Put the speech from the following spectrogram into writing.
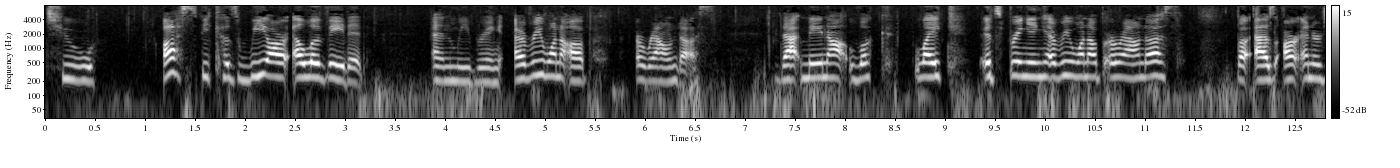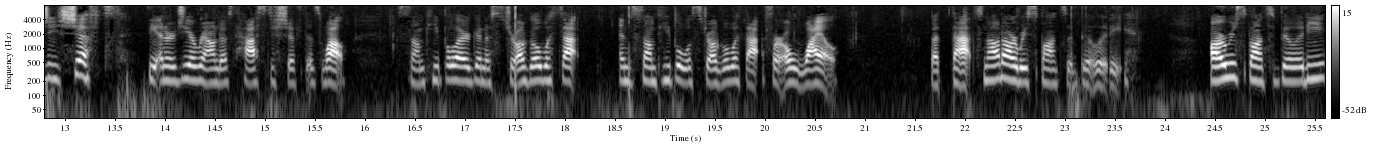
to us because we are elevated and we bring everyone up around us. That may not look like it's bringing everyone up around us, but as our energy shifts, the energy around us has to shift as well. Some people are going to struggle with that, and some people will struggle with that for a while. But that's not our responsibility. Our responsibility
